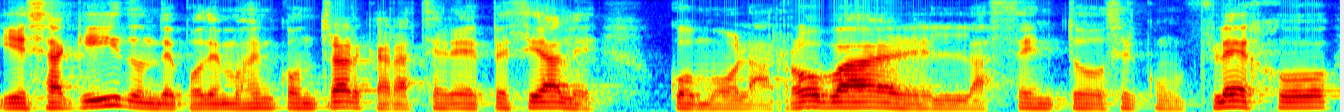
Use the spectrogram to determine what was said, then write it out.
y es aquí donde podemos encontrar caracteres especiales como la arroba, el acento circunflejo,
